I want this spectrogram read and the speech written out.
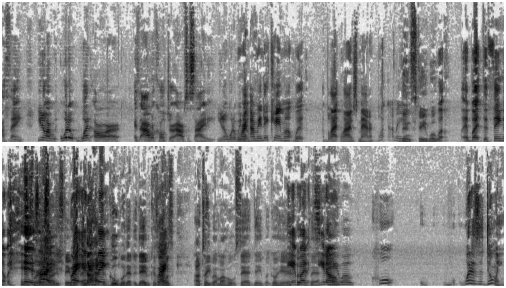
I think you know are we, what are, what are as our culture, our society? You know, what are we right. doing? I mean, they came up with Black Lives Matter. What I mean, Then stay woke. Well, but the thing of for is everybody to stay woke. right, And, the I had thing- to Google that today because I was. I'll tell you about my whole sad day, but go ahead. Yeah, but that. you know who. What is it doing?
